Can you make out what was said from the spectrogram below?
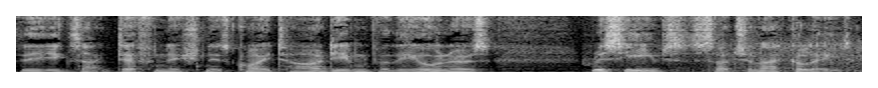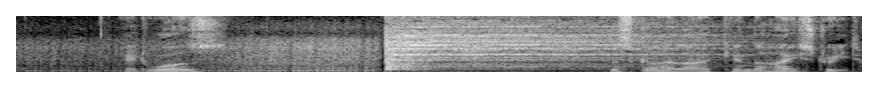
the exact definition is quite hard even for the owners, receives such an accolade. It was the Skylark in the High Street.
